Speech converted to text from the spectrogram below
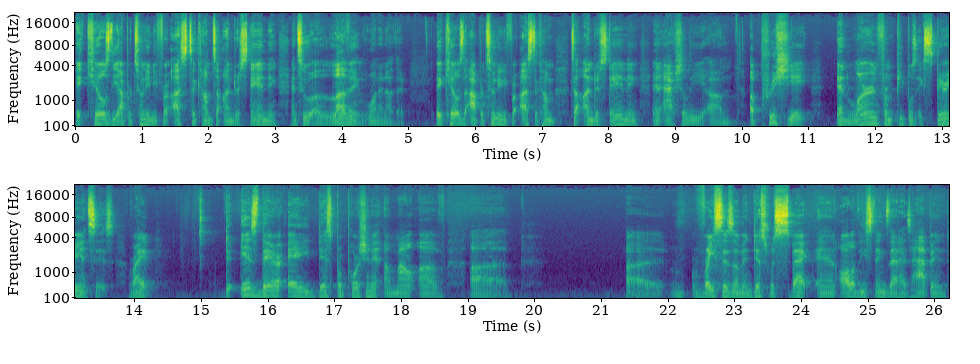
it kills the opportunity for us to come to understanding and to uh, loving one another. It kills the opportunity for us to come to understanding and actually um, appreciate and learn from people's experiences. Right? Is there a disproportionate amount of uh, uh, racism and disrespect and all of these things that has happened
